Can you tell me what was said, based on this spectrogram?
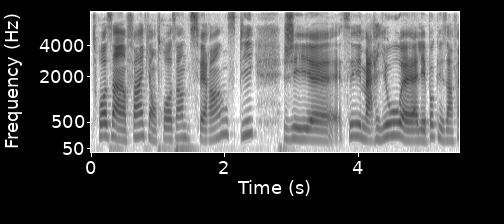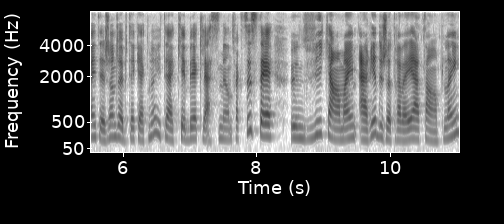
trois enfants qui ont trois ans de différence. Puis, j'ai, euh, tu sais, Mario, euh, à l'époque, les enfants étaient jeunes, j'habitais à Kakuna, il était à Québec la semaine. Fait que, tu sais, c'était une vie quand même aride et je travaillais à temps plein.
